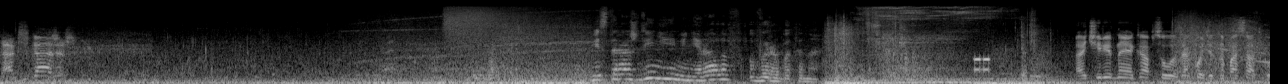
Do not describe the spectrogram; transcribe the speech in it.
Как скажешь. Месторождение минералов выработано. Очередная капсула заходит на посадку.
